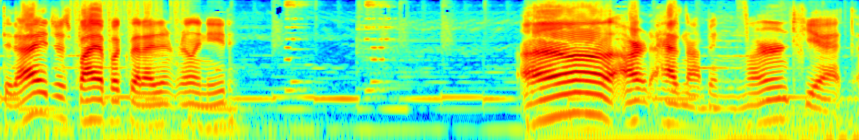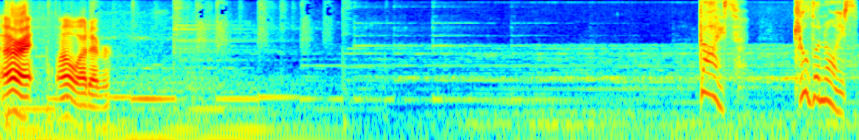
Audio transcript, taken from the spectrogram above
Did I just buy a book that I didn't really need? Oh, the art has not been learned yet. Alright, well, whatever. Guys, kill the noise.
